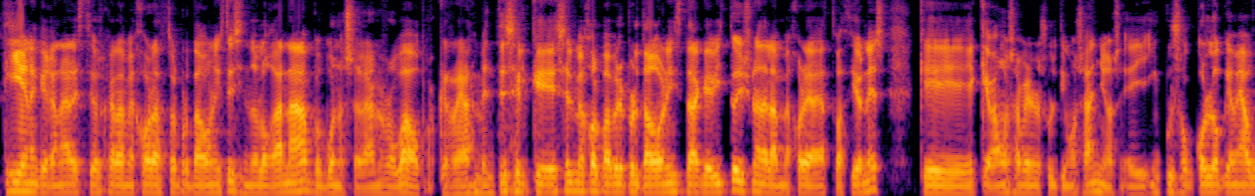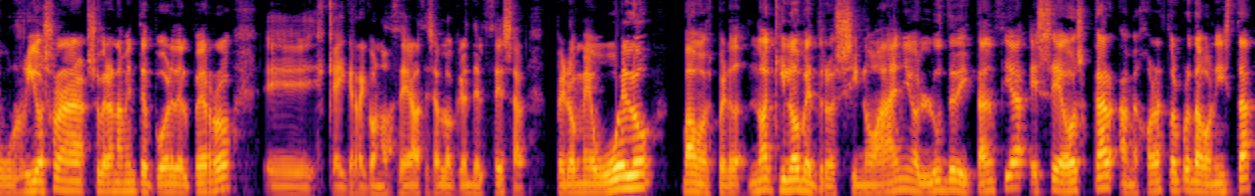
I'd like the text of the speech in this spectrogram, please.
tiene que ganar este Oscar a Mejor Actor Protagonista y si no lo gana, pues bueno, se lo han robado porque realmente es el que es el mejor papel protagonista que he visto y es una de las mejores actuaciones que, vamos a ver en los últimos años. Eh, incluso con lo que me aburrió soberanamente el poder del perro, eh, es que hay que reconocer al César lo que es del César, pero me huelo vamos, pero no a kilómetros, sino a años luz de distancia, ese Oscar a mejor actor protagonista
